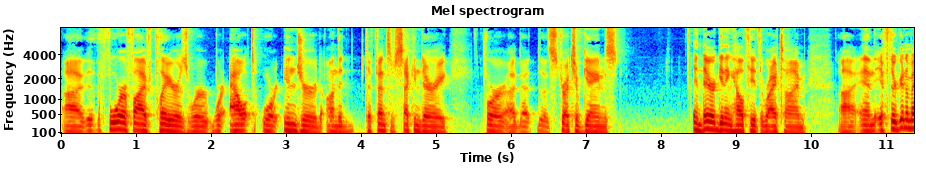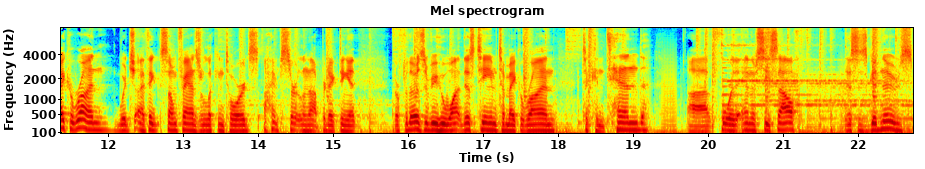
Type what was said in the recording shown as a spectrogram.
uh, four or five players were, were out or injured on the defensive secondary for a, a stretch of games. And they're getting healthy at the right time. Uh, and if they're going to make a run, which I think some fans are looking towards, I'm certainly not predicting it. But for those of you who want this team to make a run, to contend uh, for the NFC South, this is good news.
